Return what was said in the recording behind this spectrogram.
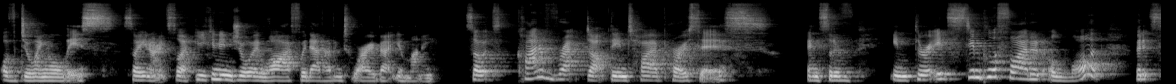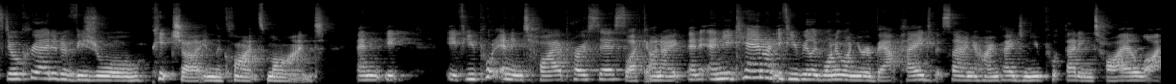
of doing all this? So, you know, it's like you can enjoy life without having to worry about your money. So it's kind of wrapped up the entire process and sort of in through it's simplified it a lot, but it's still created a visual picture in the client's mind and it if you put an entire process, like I know, and, and you can if you really want to on your about page, but say on your homepage and you put that entire like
